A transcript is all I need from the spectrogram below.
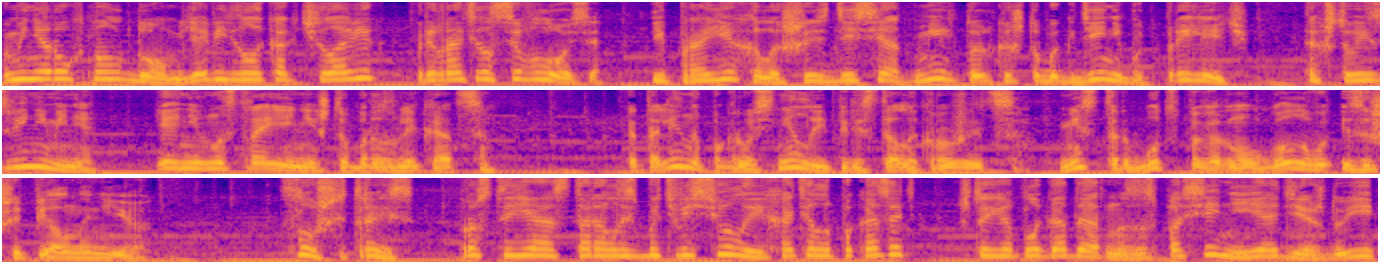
У меня рухнул дом, я видела, как человек превратился в лося, и проехала 60 миль только чтобы где-нибудь прилечь. Так что извини меня, я не в настроении, чтобы развлекаться». Каталина погрустнела и перестала кружиться. Мистер Бутс повернул голову и зашипел на нее. «Слушай, Трейс, просто я старалась быть веселой и хотела показать, что я благодарна за спасение и одежду, и...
